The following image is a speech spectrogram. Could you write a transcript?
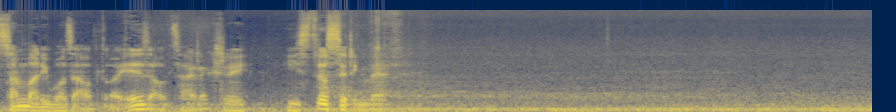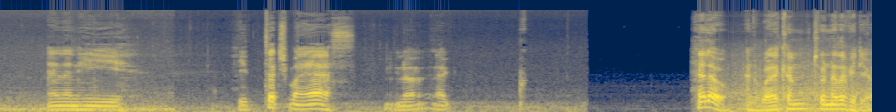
somebody was out or is outside actually. He's still sitting there. And then he he touched my ass, you know, like Hello and welcome to another video.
